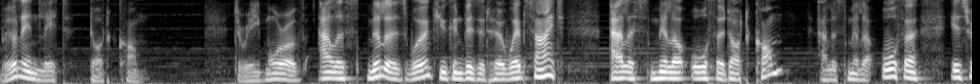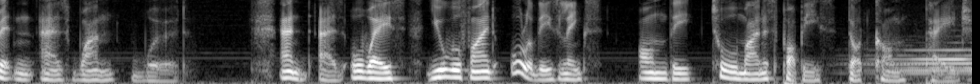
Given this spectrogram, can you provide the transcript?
berlinlit.com. To read more of Alice Miller's work, you can visit her website, alicemillerauthor.com. Alice Miller Author is written as one word. And as always, you will find all of these links on the tall-poppies.com page.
